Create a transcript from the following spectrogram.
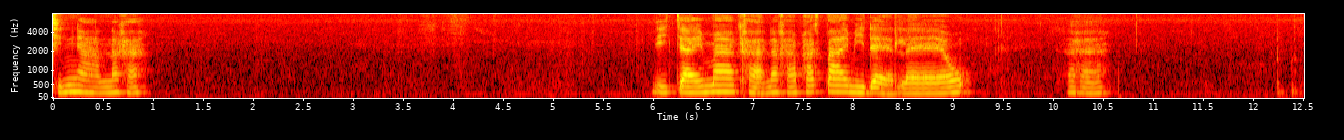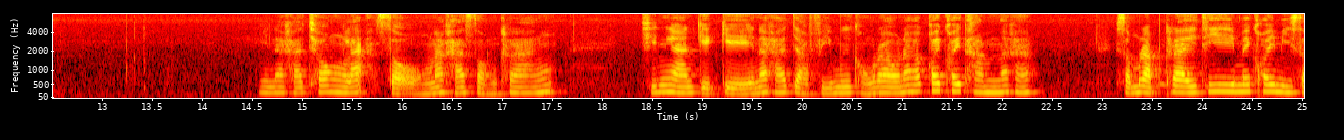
ชิ้นงานนะคะ ดีใจมากค่ะนะคะภาคใต้มีแดดแล้วนะคะนี่นะคะช่องละสองนะคะสองครั้ง ชิ้นงานเก๋ๆนะคะ จากฝีมือของเรานะคะค่อยๆทำนะคะสำหรับใครที่ไม่ค่อยมีส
